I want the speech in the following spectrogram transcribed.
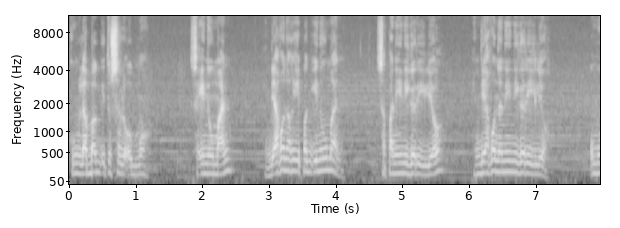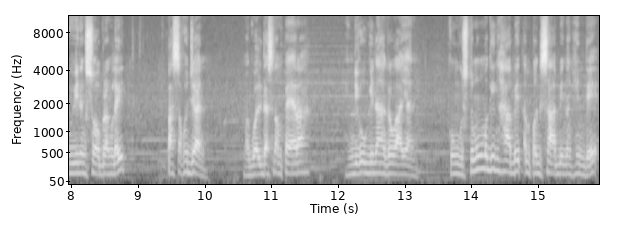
kung labag ito sa loob mo. Sa inuman, hindi ako nakipag-inuman. Sa paninigarilyo, hindi ako naninigarilyo. Umuwi ng sobrang late, pas ako dyan. Magwaldas ng pera, hindi ko ginagawa yan. Kung gusto mong maging habit ang pagsabi ng hindi,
